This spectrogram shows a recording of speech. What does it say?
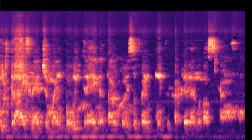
por trás né, de uma boa entrega. Tal. Então, isso foi muito bacana no nosso caso.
